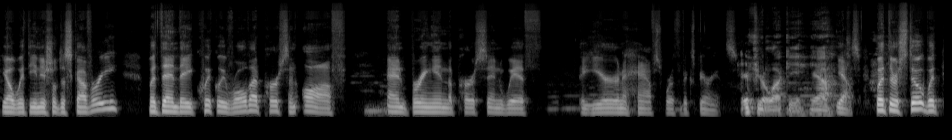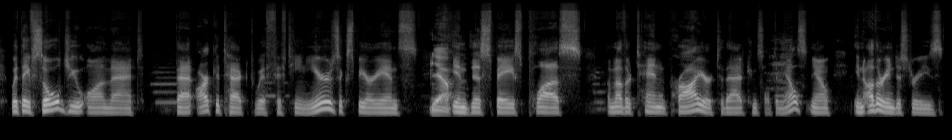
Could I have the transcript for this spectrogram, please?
you know with the initial discovery but then they quickly roll that person off and bring in the person with a year and a half's worth of experience. If you're lucky, yeah, Yes, but they're still but but they've sold you on that that architect with 15 years experience yeah. in this space plus another 10 prior to that consulting else, you know, in other industries.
